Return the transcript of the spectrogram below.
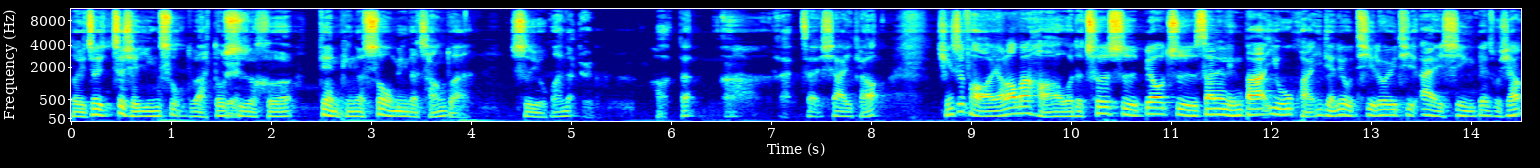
所以这这些因素对吧，都是和电瓶的寿命的长短是有关的。好的啊，来再下一条。秦师傅好，杨老板好，我的车是标致三零零八一五款一点六 T 六 AT 爱信变速箱，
